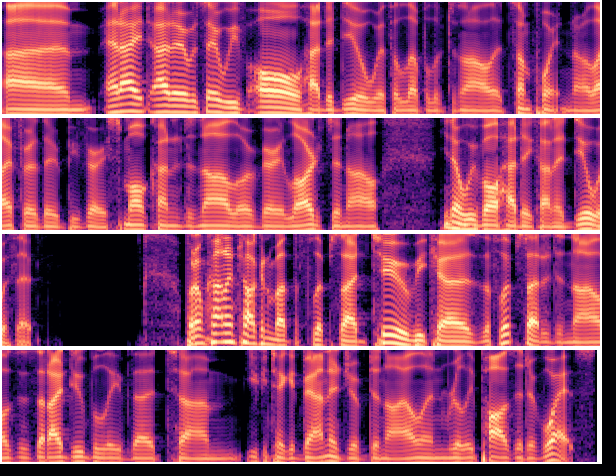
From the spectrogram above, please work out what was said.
Um, and I, I would say we've all had to deal with a level of denial at some point in our life, whether it be very small kind of denial or very large denial. You know, we've all had to kind of deal with it. But I'm kind of talking about the flip side too, because the flip side of denials is, that I do believe that um, you can take advantage of denial in really positive ways.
